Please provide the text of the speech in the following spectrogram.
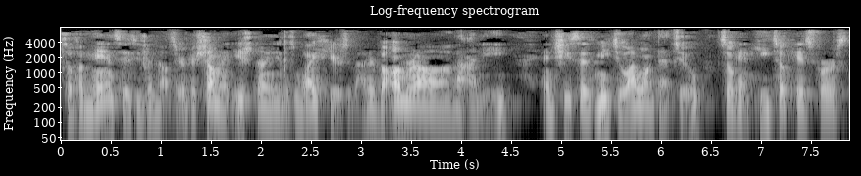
So if a man says he's a Nazir, Vishama Ishtay and his wife hears about it, Ba'amra Va'ani, and she says, me too, I want that too. So again, he took his first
